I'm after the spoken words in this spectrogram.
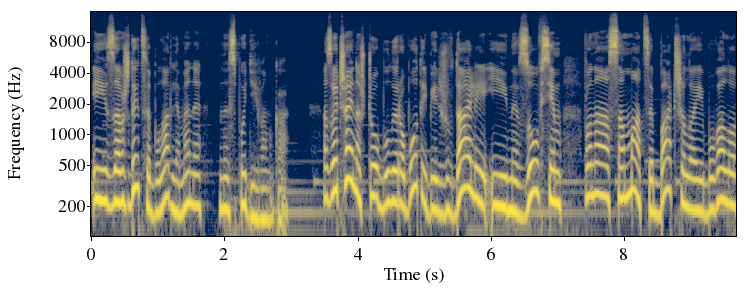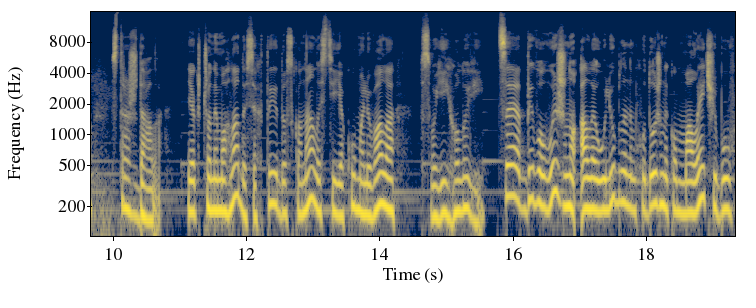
І завжди це була для мене несподіванка. А звичайно, що були роботи більш вдалі і не зовсім. Вона сама це бачила і, бувало, страждала, якщо не могла досягти досконалості, яку малювала в своїй голові. Це дивовижно, але улюбленим художником малечі був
